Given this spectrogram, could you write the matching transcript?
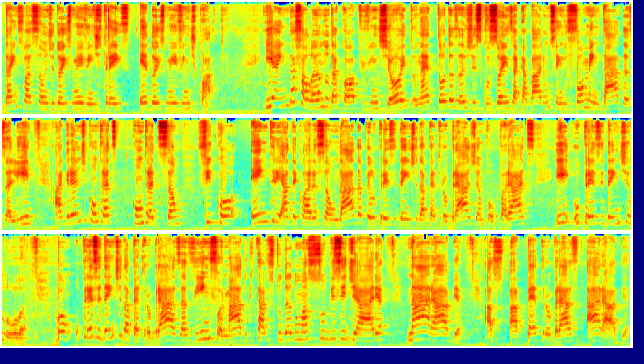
da inflação de 2023 e 2024. E ainda falando da COP28, né, todas as discussões acabaram sendo fomentadas ali, a grande contra contradição ficou entre a declaração dada pelo presidente da Petrobras, Jean Paul Prats, e o presidente Lula. Bom, o presidente da Petrobras havia informado que estava estudando uma subsidiária na Arábia, a, a Petrobras Arábia.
